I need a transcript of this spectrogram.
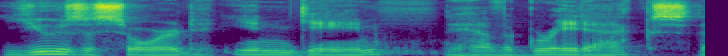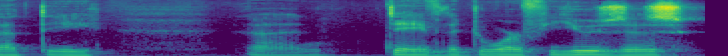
use a sword in game, they have a great axe that the uh, Dave the Dwarf uses.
